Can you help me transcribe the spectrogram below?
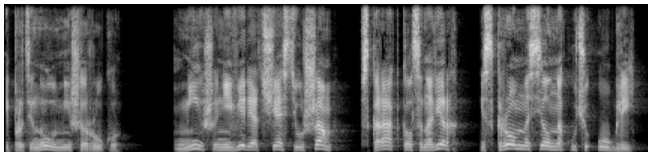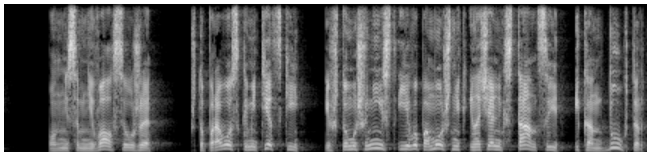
и протянул Мише руку. Миша, не веря от счастья ушам, вскарабкался наверх и скромно сел на кучу углей. Он не сомневался уже, что паровоз комитетский, и что машинист и его помощник, и начальник станции, и кондуктор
